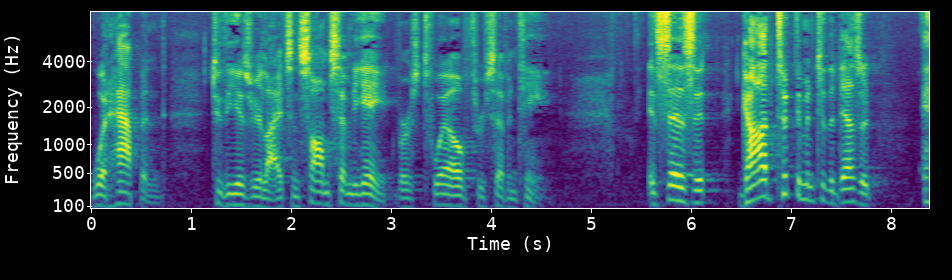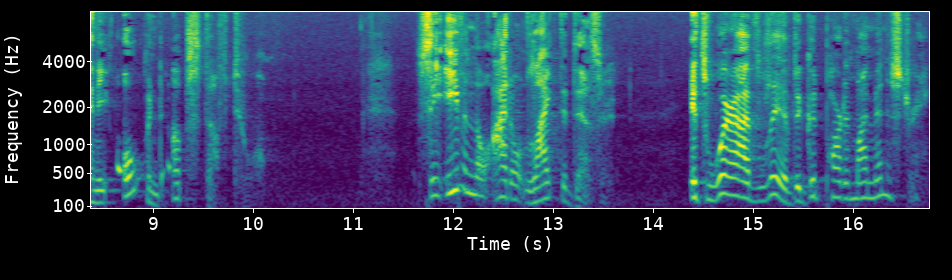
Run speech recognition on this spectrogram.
what happened to the Israelites in Psalm 78, verse 12 through 17 it says that God took them into the desert and he opened up stuff to them. See, even though I don't like the desert, it's where I've lived a good part of my ministry.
